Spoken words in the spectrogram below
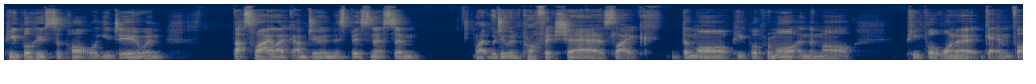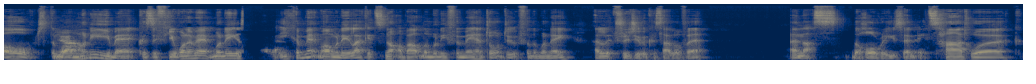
people who support what you do, and that's why, like, I'm doing this business, and like we're doing profit shares. Like, the more people promote, and the more people want to get involved, the Yeah. more money you make. Because if you want to make money, you can make more money. Like, it's not about the money for me. I don't do it for the money. I literally do it because I love it. And that's the whole reason. It's hard work.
